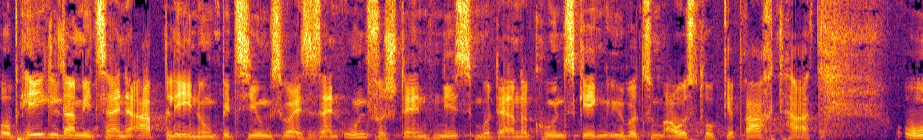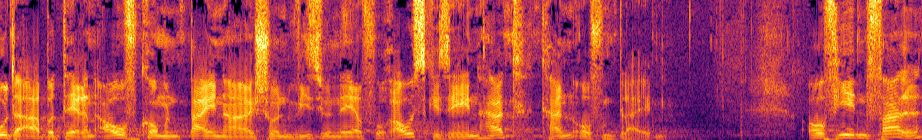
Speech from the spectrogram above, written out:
Ob Hegel damit seine Ablehnung bzw. sein Unverständnis moderner Kunst gegenüber zum Ausdruck gebracht hat oder aber deren Aufkommen beinahe schon visionär vorausgesehen hat, kann offen bleiben. Auf jeden Fall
